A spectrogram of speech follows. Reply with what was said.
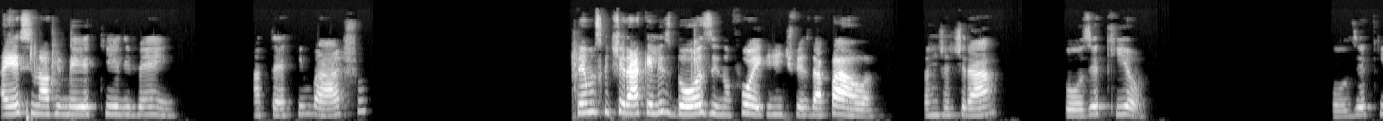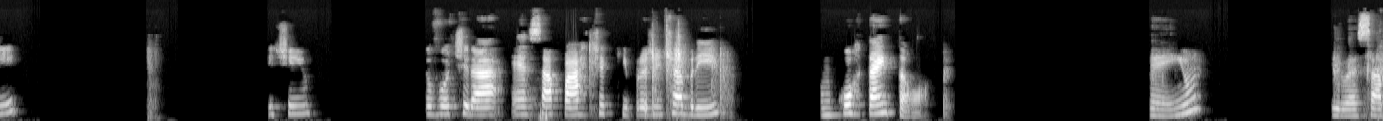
Aí, esse 9,5 aqui, ele vem até aqui embaixo. Temos que tirar aqueles 12, não foi? Que a gente fez da pala. Então, a gente vai tirar 12 aqui, ó. 12 aqui Eu vou tirar essa parte aqui para a gente abrir. Vamos cortar então, ó. Venho, tiro essa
